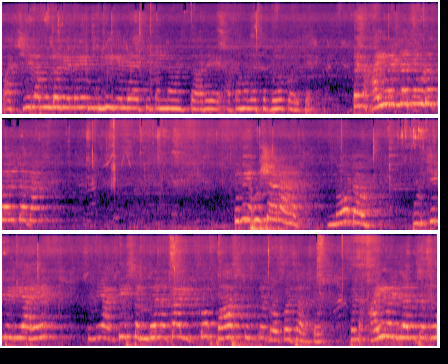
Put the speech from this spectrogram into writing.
पाचवीला मुलं गेले मुली गेल्या की त्यांना वाटतं अरे आता मला सगळं कळतंय. पण आई वडिलांना एवढं कळतं का? तुम्ही हुशार आहात. नो डाऊट पुढची पिढी आहे. तुम्ही अगदी संगणका इतकं फास्ट तुमचं डोकं चालतं. पण आई वडिलांचा जो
